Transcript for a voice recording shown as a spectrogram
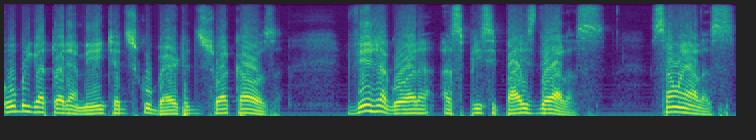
obrigatoriamente a descoberta de sua causa. Veja agora as principais delas. São elas:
